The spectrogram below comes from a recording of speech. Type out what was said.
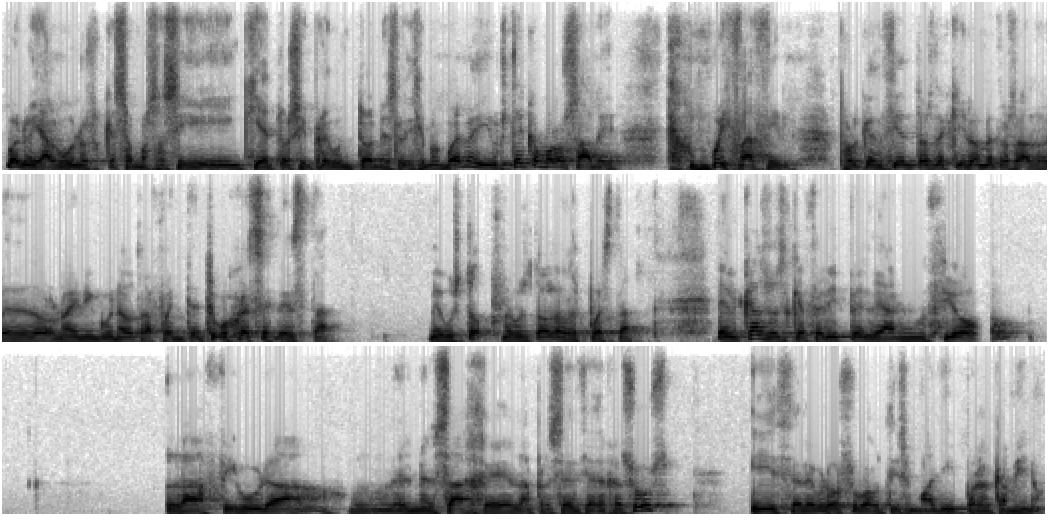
Bueno, y algunos que somos así inquietos y preguntones le dijimos, bueno, ¿y usted cómo lo sabe? Muy fácil, porque en cientos de kilómetros alrededor no hay ninguna otra fuente. Tuvo que ser esta. Me gustó, me gustó la respuesta. El caso es que Felipe le anunció la figura, el mensaje, la presencia de Jesús y celebró su bautismo allí por el camino.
